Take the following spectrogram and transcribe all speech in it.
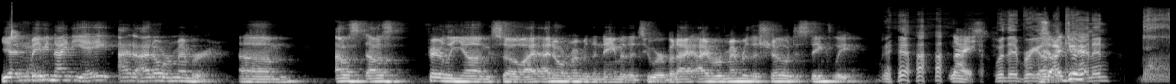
Yeah, maybe 98. I, I don't remember. Um, I was I was fairly young, so I, I don't remember the name of the tour, but I, I remember the show distinctly. Nice. When they bring out So the I do ha- cannon.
